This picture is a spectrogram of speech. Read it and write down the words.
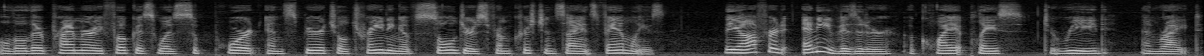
Although their primary focus was support and spiritual training of soldiers from Christian Science families, they offered any visitor a quiet place to read and write,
